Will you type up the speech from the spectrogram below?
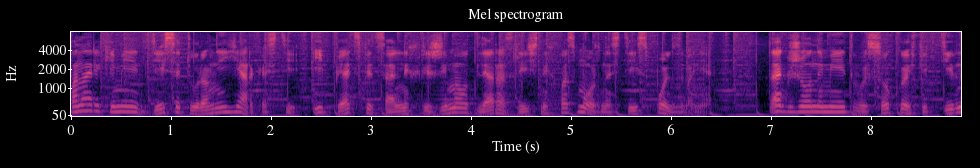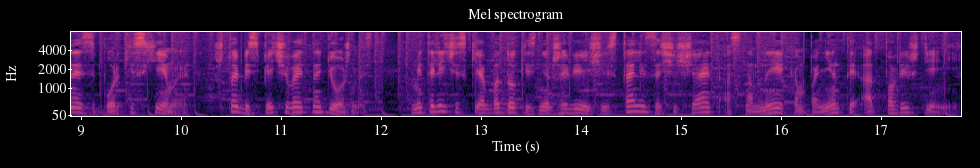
Фонарик имеет 10 уровней яркости и 5 специальных режимов для различных возможностей использования. Также он имеет высокую эффективность сборки схемы, что обеспечивает надежность. Металлический ободок из нержавеющей стали защищает основные компоненты от повреждений.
